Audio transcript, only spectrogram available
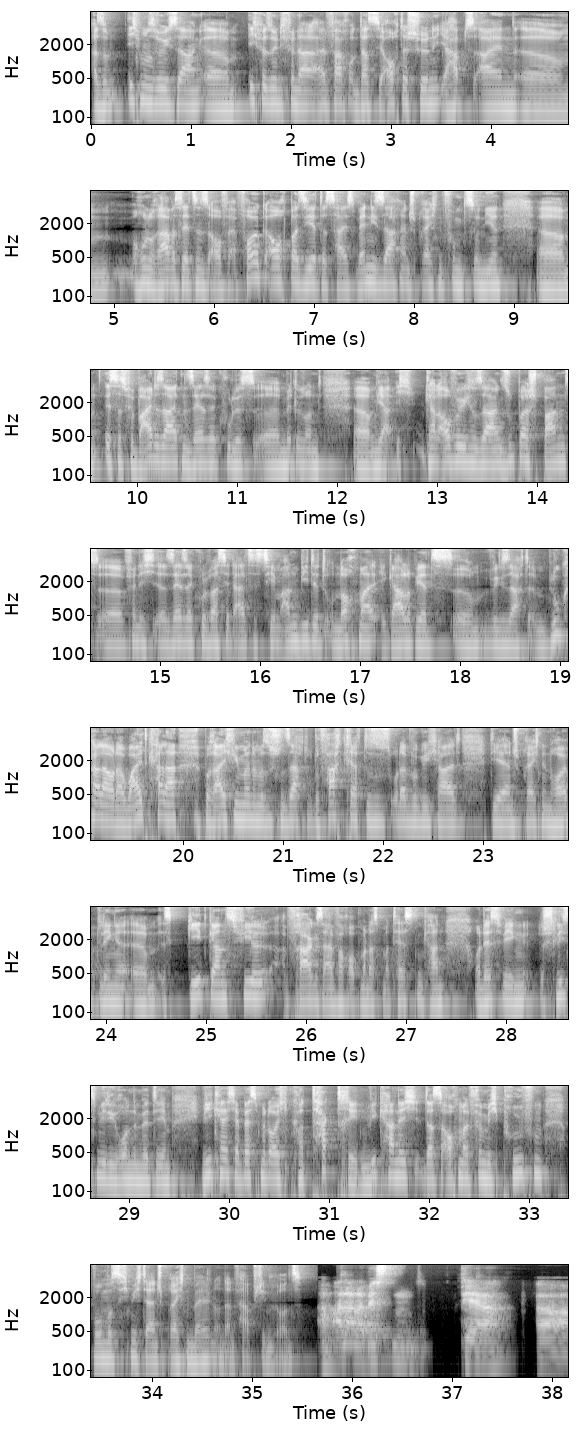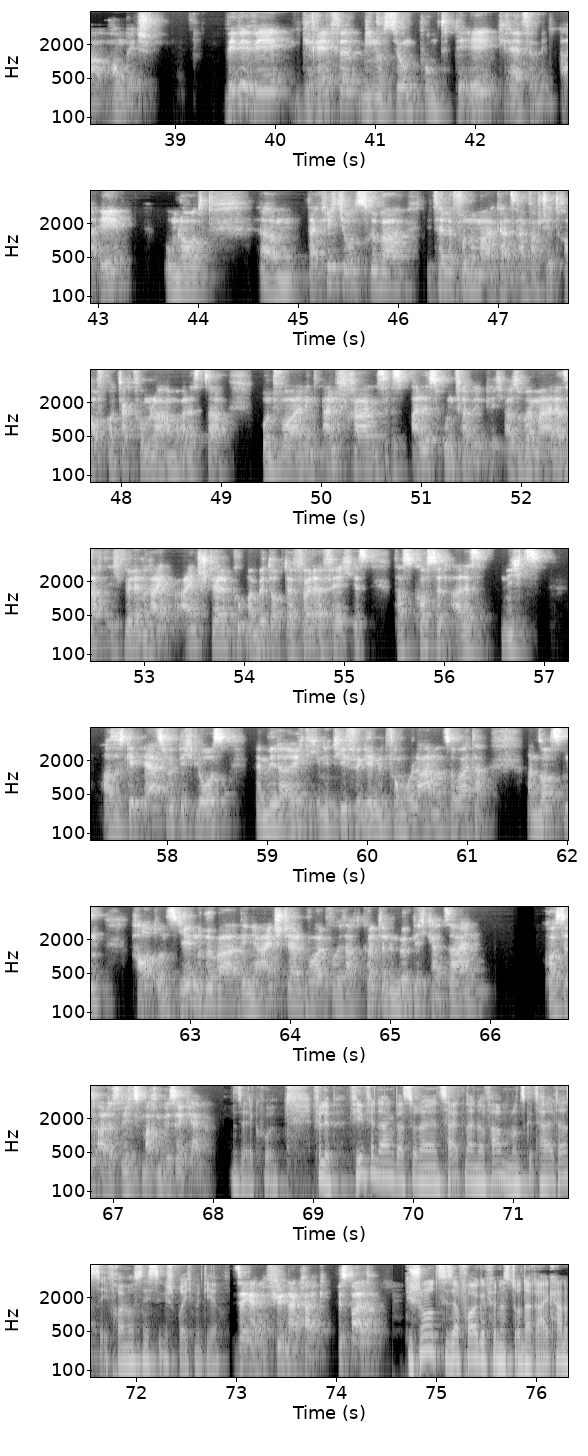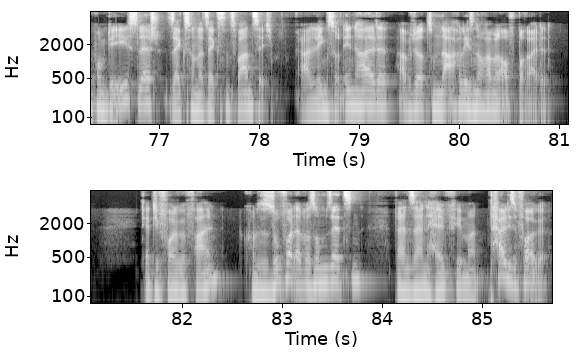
also ich muss wirklich sagen, ähm, ich persönlich finde halt einfach, und das ist ja auch das Schöne, ihr habt ein ähm, Honorar, was letztens auf Erfolg auch basiert. Das heißt, wenn die Sachen entsprechend funktionieren, ähm, ist das für beide Seiten ein sehr, sehr cooles äh, Mittel. Und ähm, ja, ich kann auch wirklich nur sagen, super spannend, äh, finde ich äh, sehr, sehr cool, was ihr da als System anbietet. Und nochmal, egal ob jetzt, äh, wie gesagt, im Blue-Color oder White-Color-Bereich, wie man immer so schon sagt, ob du Fachkräfte suchst oder wirklich halt die entsprechenden Häuptlinge. Ähm, es geht ganz viel. Frage ist einfach, ob man das mal testen kann. Und deswegen schließen wir die Runde mit dem, wie kann ich am besten mit euch in Kontakt treten? Wie kann ich das auch mal für mich prüfen? Wo muss ich mich da entsprechend melden? Und dann verabschieden wir uns. Am allerbesten per äh, Homepage www.gräfe-jung.de, Gräfe mit AE, Umlaut. Ähm, da kriegt ihr uns drüber. Die Telefonnummer ganz einfach steht drauf. Kontaktformular haben wir alles da. Und vor allen Dingen Anfragen, es ist alles unverbindlich. Also wenn mal einer sagt, ich will den Reik einstellen, guck mal bitte, ob der förderfähig ist. Das kostet alles nichts. Also es geht erst wirklich los, wenn wir da richtig in die Tiefe gehen mit Formularen und so weiter. Ansonsten haut uns jeden rüber, den ihr einstellen wollt, wo ihr sagt, könnte eine Möglichkeit sein. Kostet alles nichts, machen wir sehr gerne. Sehr cool. Philipp, vielen, vielen Dank, dass du deine Zeit und deine Erfahrungen mit uns geteilt hast. Ich freue mich aufs nächste Gespräch mit dir. Sehr gerne. Vielen Dank, Raik. Bis bald. Die Shownotes dieser Folge findest du unter reikane.de slash 626. Alle Links und Inhalte habe ich dort zum Nachlesen noch einmal aufbereitet. Dir hat die Folge gefallen? Konntest du sofort etwas umsetzen? Dann sei ein Held für jemanden. Teil diese Folge.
